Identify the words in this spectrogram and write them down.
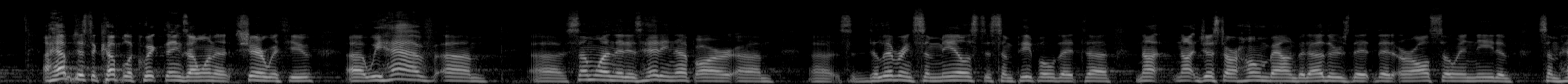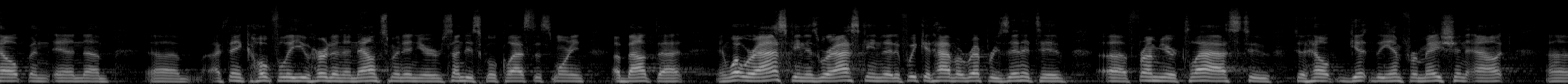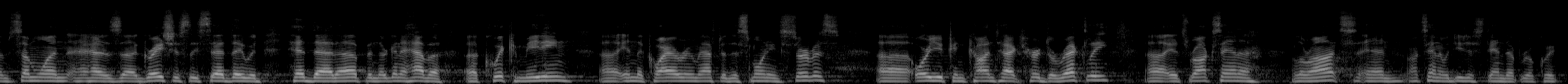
I have just a couple of quick things I want to share with you. Uh, we have um, uh, someone that is heading up our. Um, uh, delivering some meals to some people that uh, not not just are homebound, but others that, that are also in need of some help. And and um, um, I think hopefully you heard an announcement in your Sunday school class this morning about that. And what we're asking is we're asking that if we could have a representative uh, from your class to, to help get the information out. Um, someone has uh, graciously said they would head that up, and they're going to have a, a quick meeting uh, in the choir room after this morning's service. Uh, or you can contact her directly. Uh, it's Roxana Lawrence. And Roxana, would you just stand up real quick?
